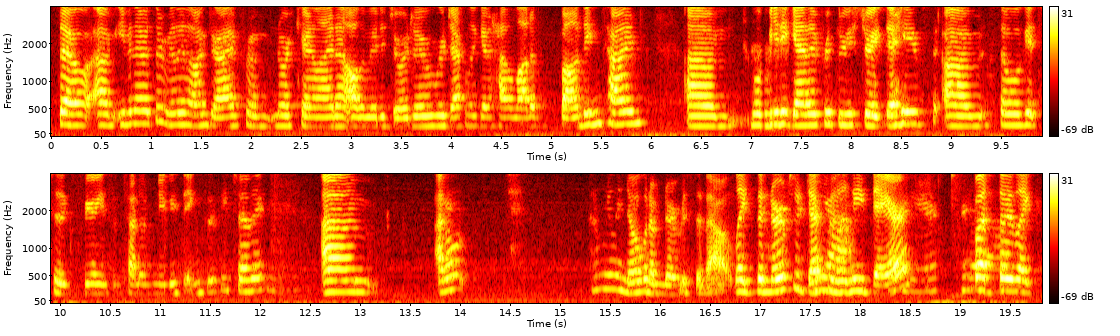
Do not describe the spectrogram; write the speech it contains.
So um, even though it's a really long drive from North Carolina all the way to Georgia, we're definitely going to have a lot of bonding time. Um, we'll be together for three straight days, um, so we'll get to experience a ton of new things with each other. Um, I don't, I don't really know what I'm nervous about. Like the nerves are definitely there, but they're like,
